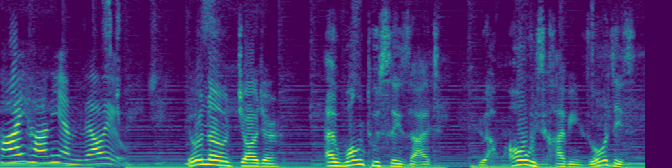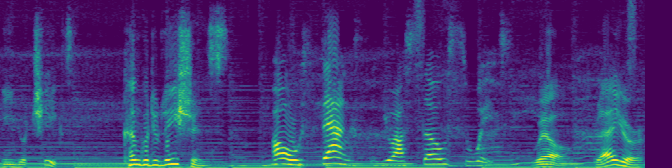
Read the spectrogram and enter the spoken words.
Hi, honey, I'm Value. You know, Georgia, I want to say that you are always having roses in your cheeks. Congratulations. Oh, thanks. You are so sweet. Well, pleasure.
